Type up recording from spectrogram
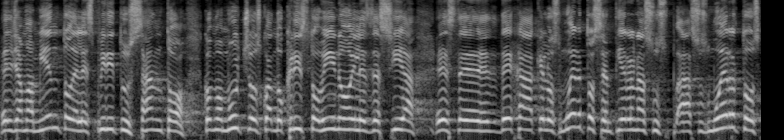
el llamamiento del Espíritu Santo. Como muchos cuando Cristo vino y les decía, este, deja que los muertos se entierren a sus, a sus muertos.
